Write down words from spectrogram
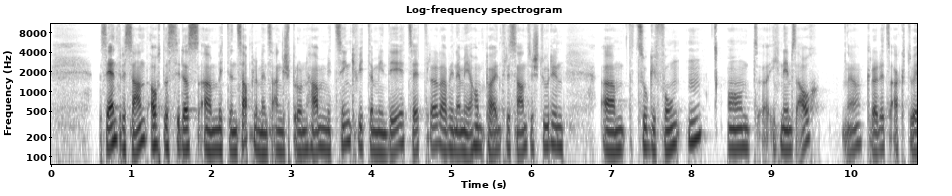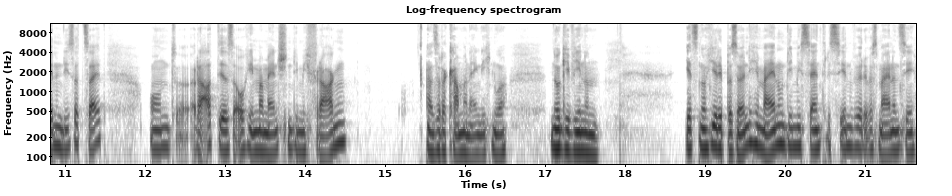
Sehr interessant, auch dass Sie das äh, mit den Supplements angesprochen haben, mit Zink, Vitamin D etc. Da habe ich nämlich auch ein paar interessante Studien ähm, dazu gefunden und äh, ich nehme es auch, ja, gerade jetzt aktuell in dieser Zeit und äh, rate es auch immer Menschen, die mich fragen. Also da kann man eigentlich nur, nur gewinnen. Jetzt noch Ihre persönliche Meinung, die mich sehr interessieren würde. Was meinen Sie?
